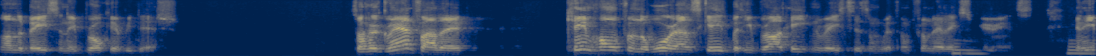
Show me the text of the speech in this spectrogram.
on the base and they broke every dish. So her grandfather came home from the war unscathed, but he brought hate and racism with him from that mm. experience. Mm. And he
